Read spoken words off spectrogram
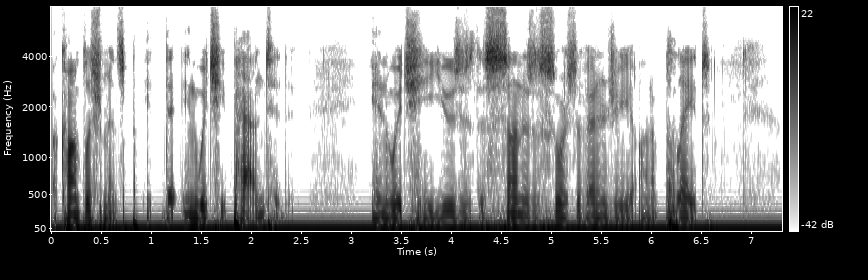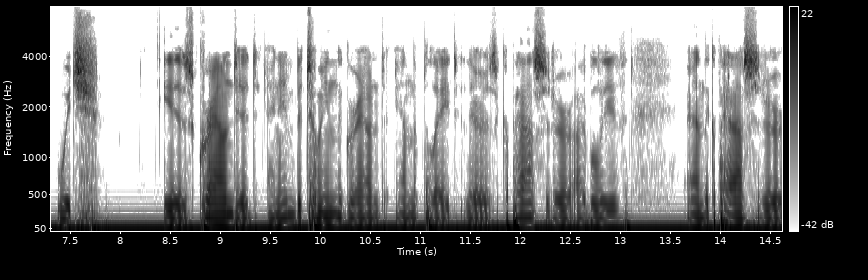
accomplishments in which he patented, in which he uses the sun as a source of energy on a plate, which is grounded, and in between the ground and the plate there is a capacitor, I believe, and the capacitor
